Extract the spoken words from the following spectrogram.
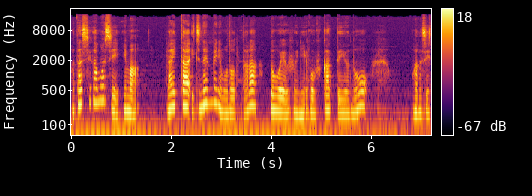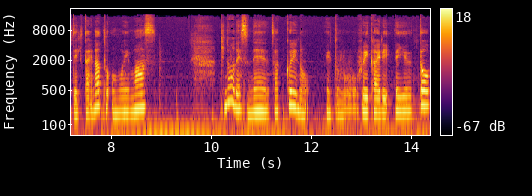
私がもし今ライター1年目に戻ったらどういうふうに動くかっていうのをお話ししていきたいなと思います。昨日ですねざっくりのえっと、振り返りで言うと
